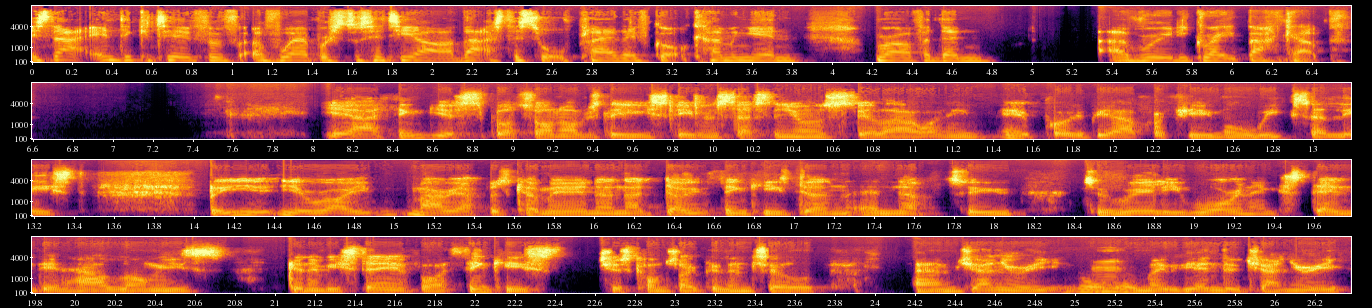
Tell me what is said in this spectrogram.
is that indicative of, of where Bristol City are? That's the sort of player they've got coming in rather than a really great backup. Yeah, I think you're spot on. Obviously, Steven Sessegnon's still out, and he, he'll probably be out for a few more weeks at least. But you, you're right. Mariappa's come in, and I don't think he's done enough to to really warrant extending how long he's going to be staying for. I think he's just contracted until um, January or, or maybe the end of January,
